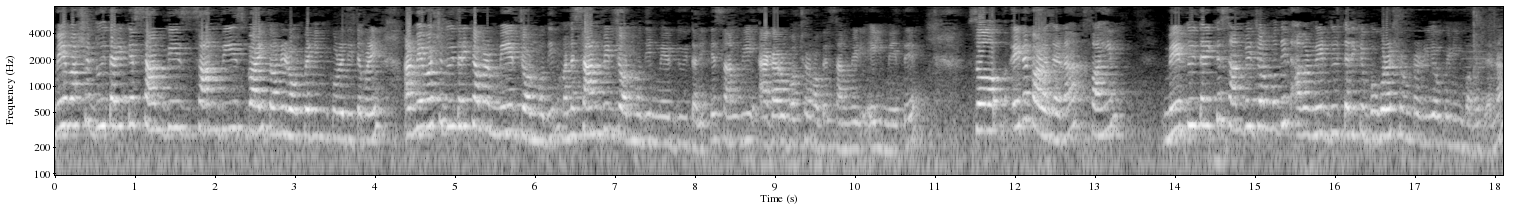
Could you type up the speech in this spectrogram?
মে মাসের দুই তারিখে সানবিজ সানবিজ বাই টনের ওপেনিং করে দিতে পারি। আর মে মাসের দুই তারিখে আমার মেয়ের জন্মদিন মানে সানবির জন্মদিন মেয়ের দুই তারিখে। সানবি এগারো বছর হবে সানবির এই মেতে। সো এটা করা যায় না ফাহিম। মেয়ের দুই তারিখে সানবির জন্মদিন আমার মেয়ের দুই তারিখে বগুড়া শোরুমটা রিওপেনিং করা যায় না।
